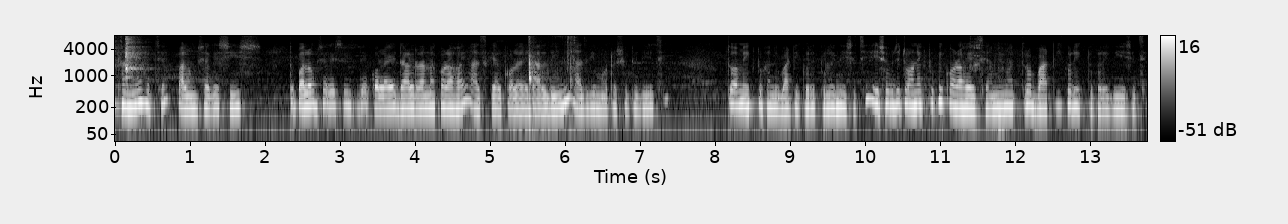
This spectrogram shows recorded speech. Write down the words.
এখানে হচ্ছে পালং শাকের শীষ। তো পালং শাকের শীষ দিয়ে কলাইয়ের ডাল রান্না করা হয়। আজকে আর কলাইয়ের ডাল দিইনি, আজকে মটরশুঁটি দিয়েছি। তো আমি একটুখানি বাটি করে তুলে নিয়ে এসেছি। এই সবজিটা অনেকটুকুই করা হয়েছে। আমি মাত্র বাটি করে একটু করে নিয়ে এসেছি।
